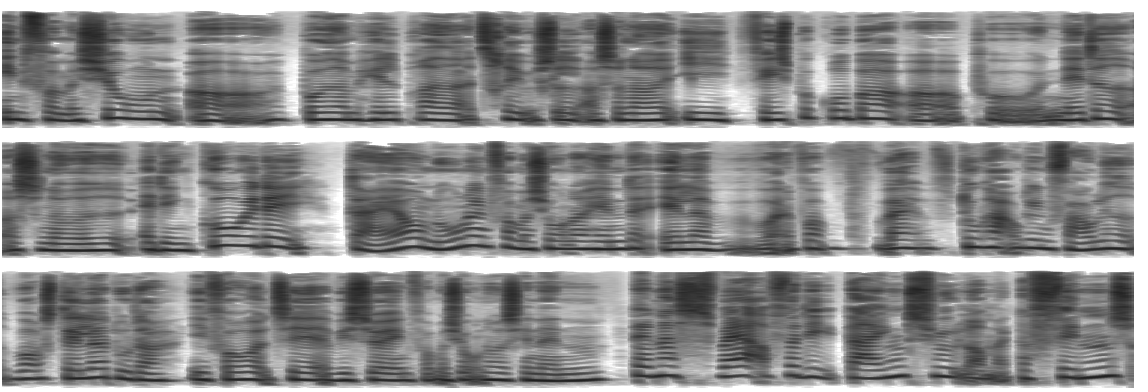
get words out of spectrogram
information, og både om helbred og trivsel og sådan noget i Facebook-grupper og på nettet og sådan noget, er det en god idé? Der er jo nogle informationer at hente, eller hvad, hvad, du har jo din faglighed. Hvor stiller du dig i forhold til, at vi søger information hos hinanden? Den er svær, fordi der er ingen tvivl om, at der findes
